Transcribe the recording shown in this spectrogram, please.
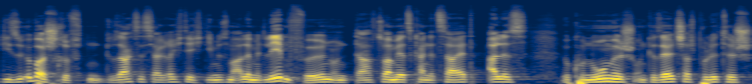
diese Überschriften, du sagst es ja richtig, die müssen wir alle mit Leben füllen und dazu haben wir jetzt keine Zeit, alles ökonomisch und gesellschaftspolitisch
